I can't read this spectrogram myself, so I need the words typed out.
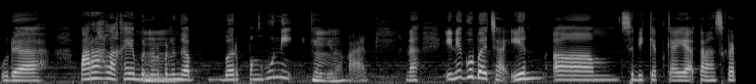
udah parah lah kayak bener-bener Mhm. nggak berpenghuni kayak gitu Mhm. kan. Nah ini gue bacain em, sedikit kayak transkrip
